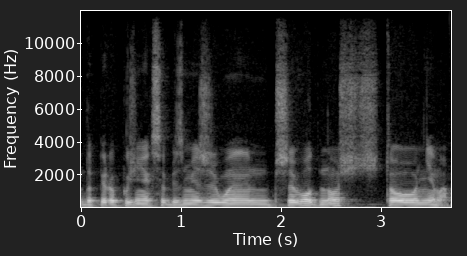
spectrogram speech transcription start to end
Dopiero później, jak sobie zmierzyłem przewodność, to nie ma.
